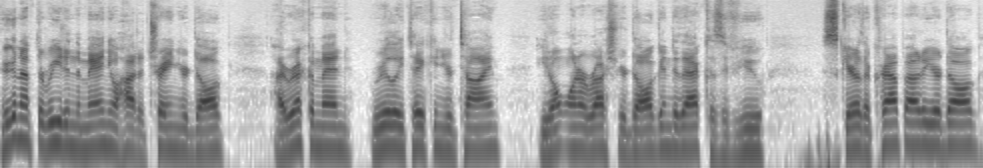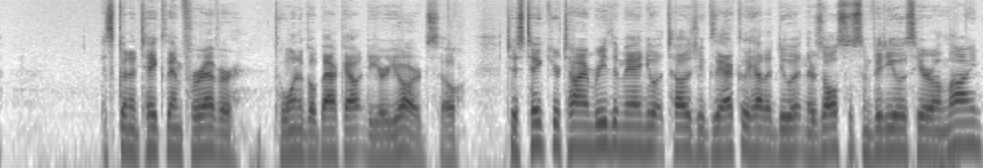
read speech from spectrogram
You're going to have to read in the manual how to train your dog. I recommend really taking your time. You don't want to rush your dog into that because if you scare the crap out of your dog, it's going to take them forever to want to go back out into your yard. So just take your time, read the manual. It tells you exactly how to do it. And there's also some videos here online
